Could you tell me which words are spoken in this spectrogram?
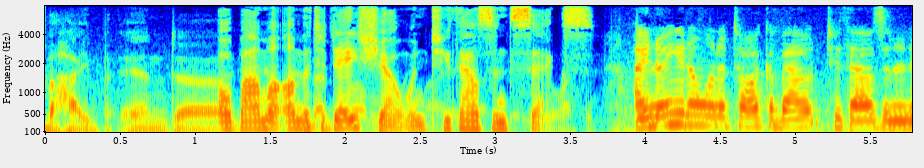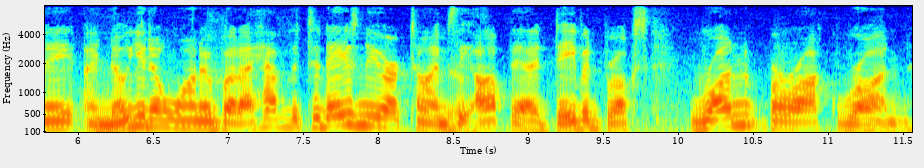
the hype. And uh, Obama and, on the Today Show in 2006. I know you don't want to talk about 2008. I know you don't want to, but I have the today's New York Times, yeah. the op-ed, David Brooks, "Run Barack, Run."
